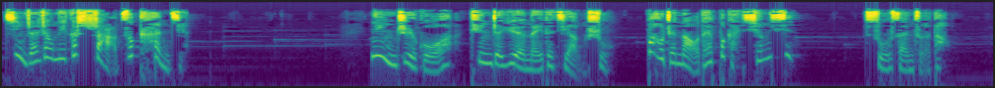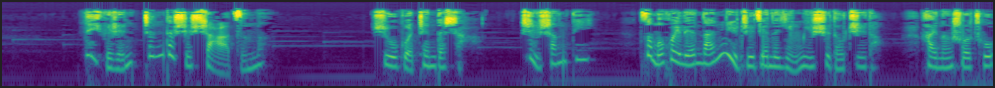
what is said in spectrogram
竟然让那个傻子看见。宁志国听着月梅的讲述，抱着脑袋不敢相信。苏三则道：“那个人真的是傻子吗？如果真的傻，智商低，怎么会连男女之间的隐秘事都知道，还能说出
